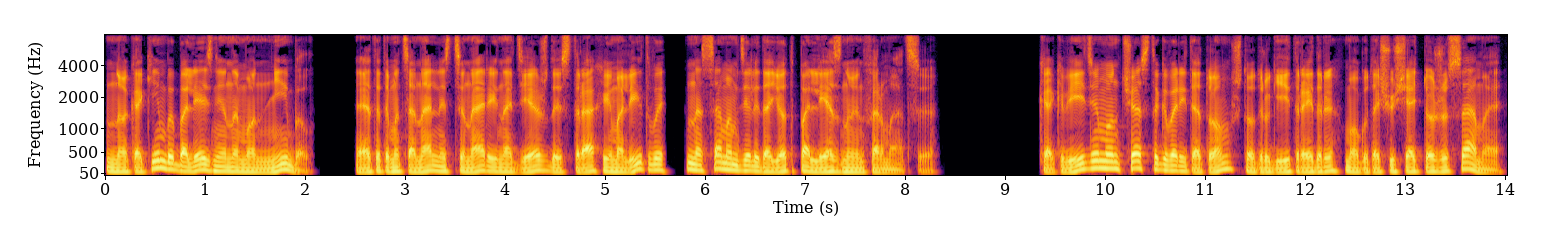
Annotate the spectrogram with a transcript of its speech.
Но каким бы болезненным он ни был, этот эмоциональный сценарий надежды, страха и молитвы на самом деле дает полезную информацию. Как видим, он часто говорит о том, что другие трейдеры могут ощущать то же самое,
